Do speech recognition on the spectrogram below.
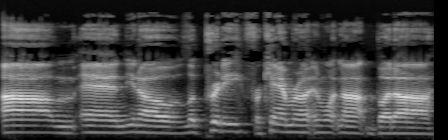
Um, and, you know, look pretty for camera and whatnot, but, uh,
